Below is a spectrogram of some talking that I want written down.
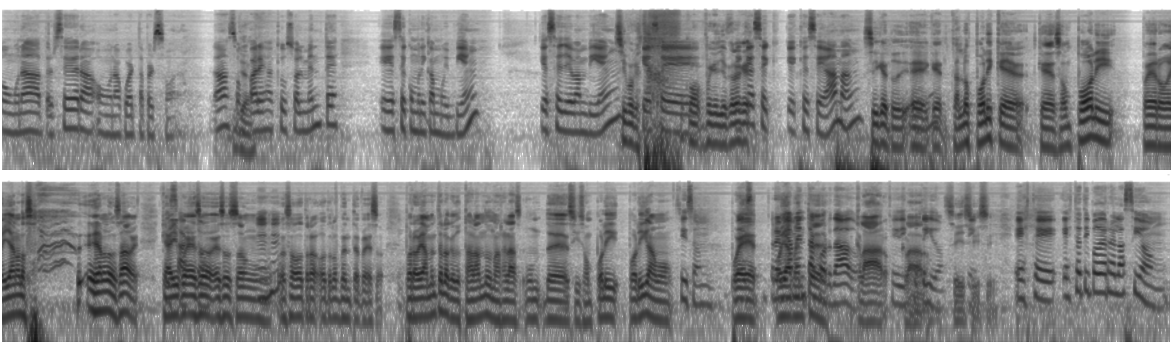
con una tercera o una cuarta persona. ¿verdad? Son parejas que usualmente eh, se comunican muy bien, que se llevan bien, Sí, porque que, se, como- porque yo creo sí, que- se, que, que se aman. Sí, que, tú, eh, que están los polis que, que son poli, pero ella no lo sabe. ella no lo sabe. Que ahí pues eso, esos son esos otros, otros 20 pesos. Pero obviamente lo que tú estás hablando de una relación, de si son poli, polígamos, son pues es previamente acordado Claro, y claro. discutido. Sí, sí, sí. Este, este tipo de relación,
